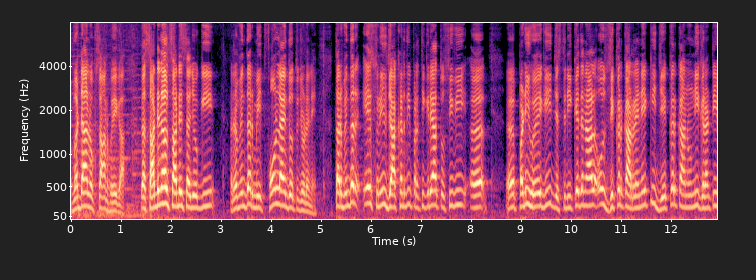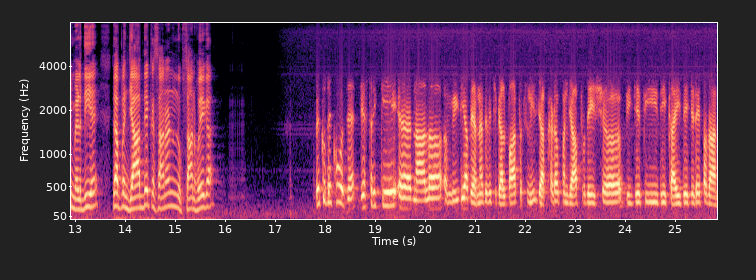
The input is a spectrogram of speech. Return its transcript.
ਵੱਡਾ ਨੁਕਸਾਨ ਹੋਏਗਾ। ਤਾਂ ਸਾਡੇ ਨਾਲ ਸਾਡੇ ਸਹਿਯੋਗੀ ਰਵਿੰਦਰ ਮੀਤ ਫੋਨ ਲਾਈਨ ਦੇ ਉੱਤੇ ਜੁੜੇ ਨੇ। ਤਾਂ ਰਵਿੰਦਰ, ਇਹ ਸੁਨੀਲ ਜਾਖੜ ਦੀ ਪ੍ਰਤੀਕਿਰਿਆ ਤੁਸੀਂ ਵੀ ਪੜੀ ਹੋਏਗੀ, ਜਿਸ ਤਰੀਕੇ ਦੇ ਨਾਲ ਉਹ ਜ਼ਿਕਰ ਕਰ ਰਹੇ ਨੇ ਕਿ ਜੇਕਰ ਕਾਨੂੰਨੀ ਗਰੰਟੀ ਮਿਲਦੀ ਹੈ ਤਾਂ ਪੰਜਾਬ ਦੇ ਕਿਸਾਨਾਂ ਨੂੰ ਨੁਕਸਾਨ ਹੋਏਗਾ। ਬਿਲਕੁਲ ਦੇਖੋ ਜਿਸ ਤਰੀਕੇ ਨਾਲ ਮੀਡੀਆ ਬਿਆਨਾਂ ਦੇ ਵਿੱਚ ਗੱਲਬਾਤ ਸੁਨੀਲ ਜਾਖੜ ਪੰਜਾਬ ਪ੍ਰਦੇਸ਼ ਬੀਜੇਪੀ ਦੀ ਇਕਾਈ ਦੇ ਜਿਹੜੇ ਪ੍ਰਧਾਨ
